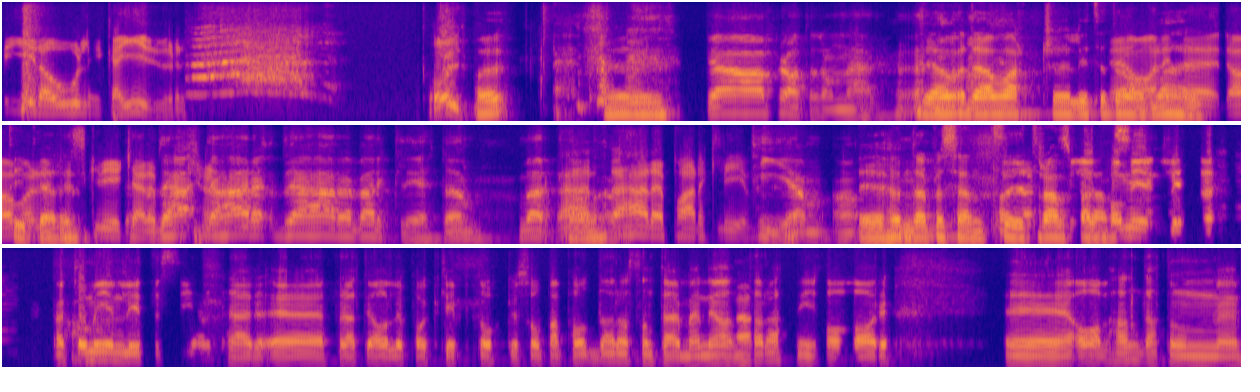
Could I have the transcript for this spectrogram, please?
fyra olika djur. Oj! Eh, Vi har pratat om det här. det, har, det har varit eh, lite drama varit här lite, det har varit tidigare. lite skrik här Det här, det, bakgrunden. här, det här är verkligheten. Det här, Verkligheten. det här är parkliv. TM. Ja. Det är 100 procent Ja, jag- Jag transparens. kom in lite, jag kom in lite sent här eh, för att jag håller på att klippa dokusåpapoddar och sånt där. Men jag antar att ni har eh, avhandlat om eh,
